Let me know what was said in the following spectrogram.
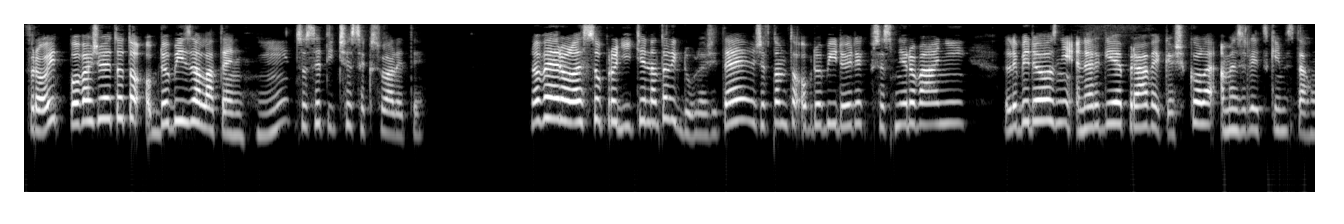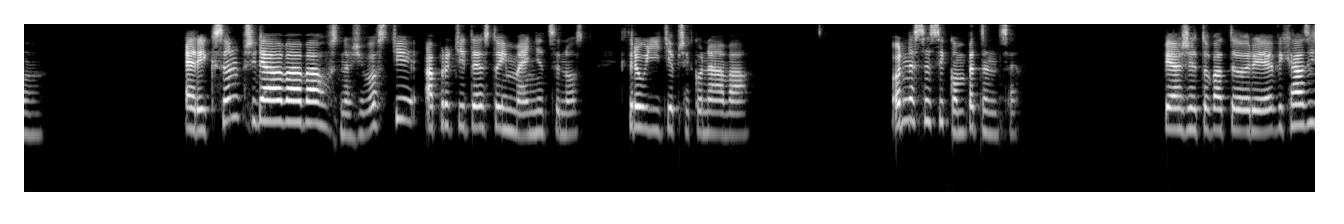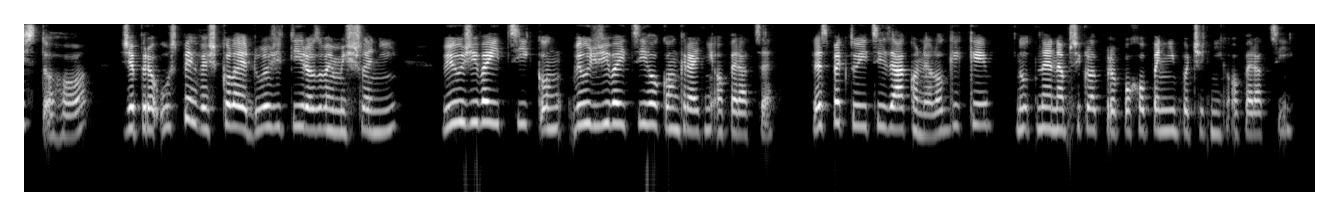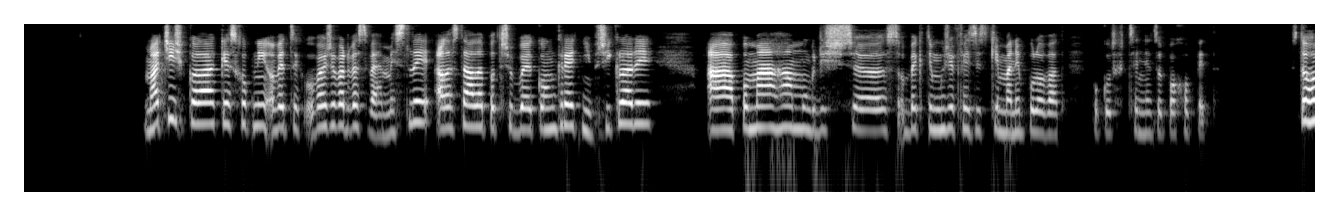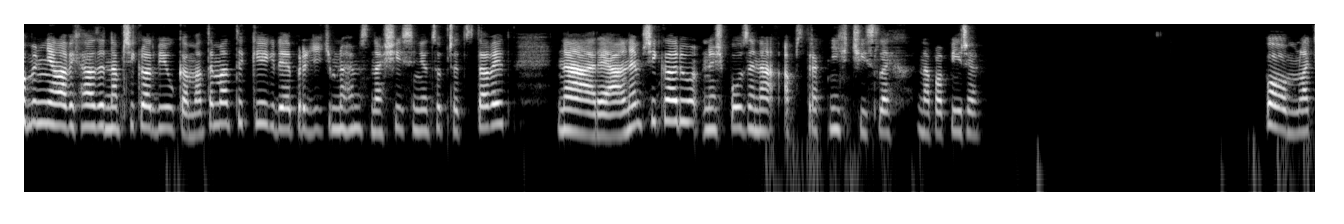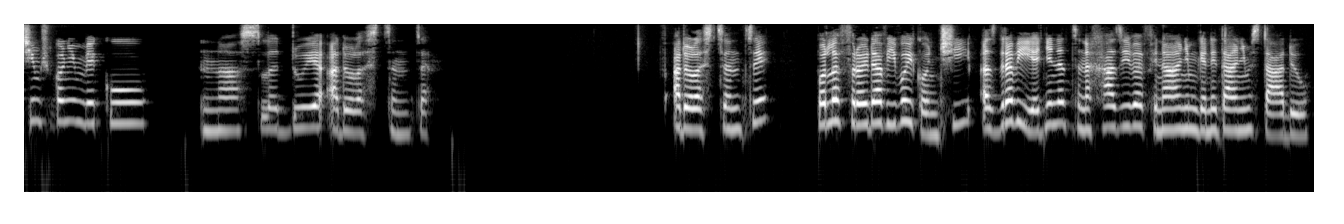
Freud považuje toto období za latentní, co se týče sexuality. Nové role jsou pro dítě natolik důležité, že v tomto období dojde k přesměrování libidózní energie právě ke škole a mezilidským vztahům. Erikson přidává váhu snaživosti a proti té stojí méně cenost, kterou dítě překonává. Odnese si kompetence. Piagetova teorie vychází z toho, že pro úspěch ve škole je důležitý rozvoj myšlení, využívající kon, využívajícího konkrétní operace, respektující zákony logiky, nutné například pro pochopení početních operací. Mladší školák je schopný o věcech uvažovat ve své mysli, ale stále potřebuje konkrétní příklady a pomáhá mu, když s objekty může fyzicky manipulovat, pokud chce něco pochopit. Z toho by měla vycházet například výuka matematiky, kde je pro děti mnohem snažší si něco představit na reálném příkladu, než pouze na abstraktních číslech na papíře. Po mladším školním věku následuje adolescence. Adolescenci podle Freuda vývoj končí a zdravý jedinec se nachází ve finálním genitálním stádiu.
